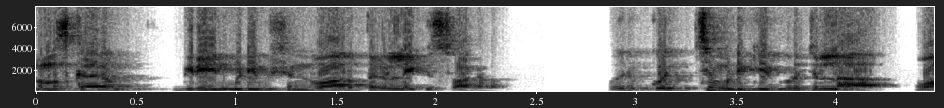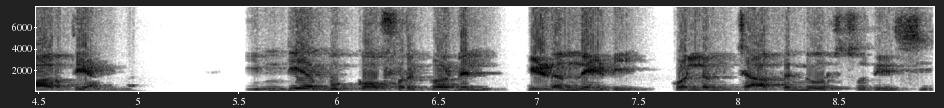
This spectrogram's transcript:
നമസ്കാരം. ഗ്രീൻ മീഡിയ വിഷൻ വാർത്തകളിലേക്ക് സ്വാഗതം. ഒരു കൊച്ചുമിടിയെ കുറിച്ചുള്ള വാർത്തയാണ് ഇന്ത്യ ബുക്ക് ഓഫ് റെക്കോർഡിൽ ഇടം നേടി കൊല്ലം ചാത്തന്നൂർ സ്വദേശി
